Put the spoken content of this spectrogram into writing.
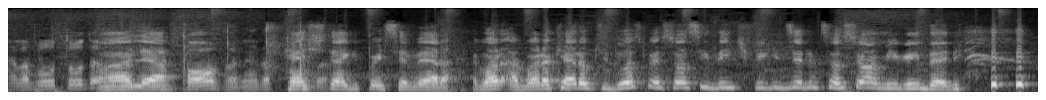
ela voltou da, Olha, da pova, né? Da hashtag persevera. Agora, agora eu quero que duas pessoas se identifiquem dizendo que são seu amigo, hein, Dani?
